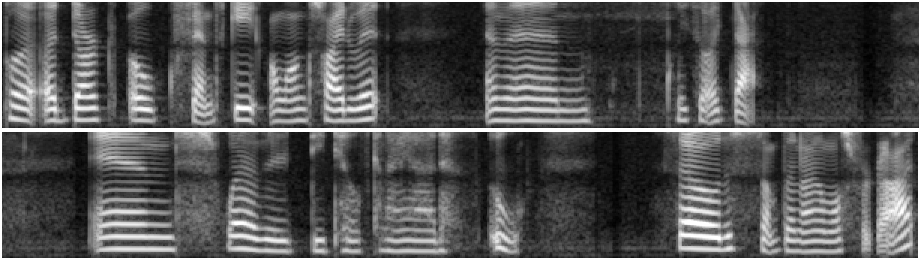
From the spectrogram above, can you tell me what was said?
Put a dark oak fence gate alongside of it, and then place it like that. And what other details can I add? Ooh, so this is something I almost forgot.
